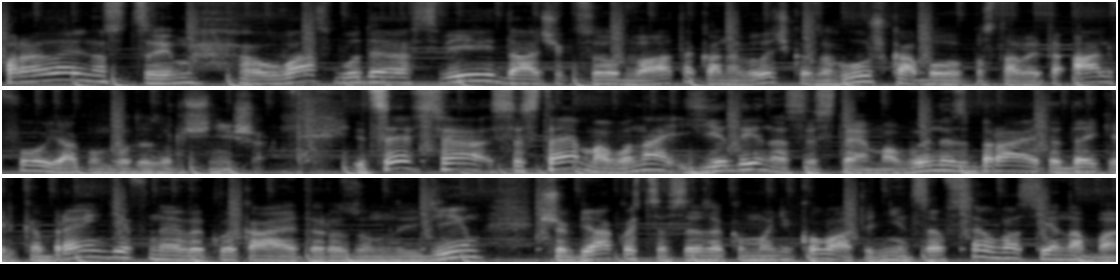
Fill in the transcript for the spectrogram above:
паралельно з цим у вас буде свій датчик CO2, така невеличка заглушка, або ви поставите альфу, як вам буде зручніше. І це вся система, вона єдина система. Ви не збираєте декілька брендів, не викликаєте розумний дім, щоб якось це все закомунікувати. Ні, це все у вас є на базі.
